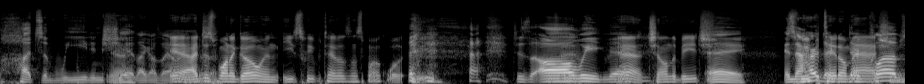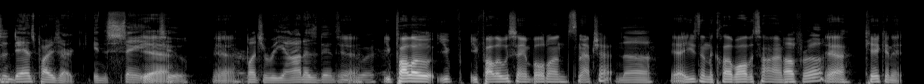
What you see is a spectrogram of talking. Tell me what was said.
huts of weed and shit. Yeah. Like I was like, yeah, I just want to go and eat sweet potatoes and smoke weed. just all week, man. yeah, chill on the beach. Hey, and I Sweet heard their, their clubs and, and- dance parties are insane Yeah. too. Yeah. A bunch of Rihanna's dancing Yeah. everywhere. You follow you you follow Usain Bolt on Snapchat? No, Yeah, he's in the club all the time. oh for real? Yeah, kicking it.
